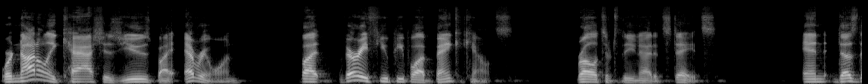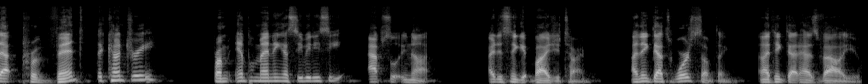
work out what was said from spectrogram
where not only cash is used by everyone, but very few people have bank accounts relative to the United States. And does that prevent the country from implementing a CBDC? Absolutely not. I just think it buys you time. I think that's worth something. And I think that has value.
